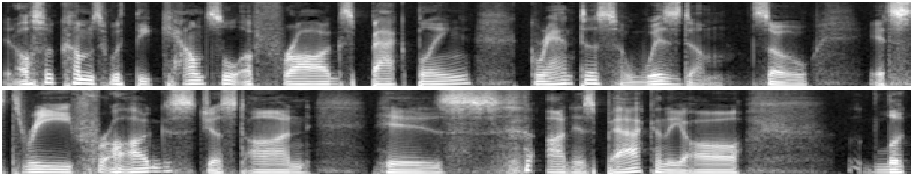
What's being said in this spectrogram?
It also comes with the Council of Frogs back bling. Grant us wisdom. So it's three frogs just on his on his back, and they all look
